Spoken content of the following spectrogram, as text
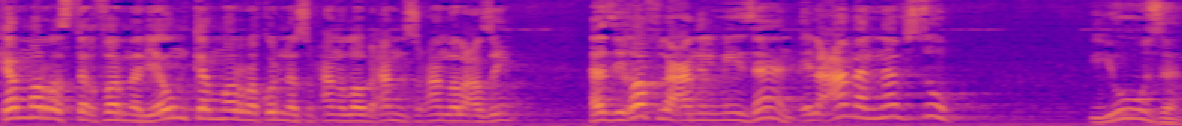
كم مرة استغفرنا اليوم؟ كم مرة قلنا سبحان الله وبحمده سبحان الله العظيم؟ هذه غفلة عن الميزان. العمل نفسه يوزن.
